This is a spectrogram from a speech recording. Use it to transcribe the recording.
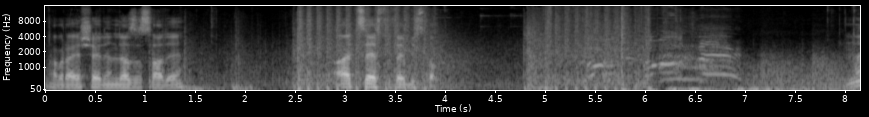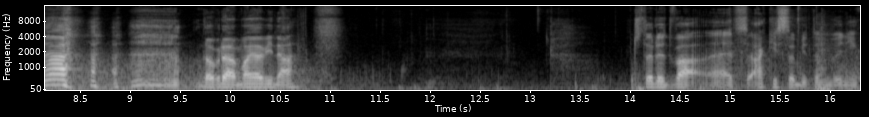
Dobra, jeszcze jeden dla zasady. Ale co jest tutaj blisko? Dobra, moja wina. 4-2. E, jaki sobie ten wynik.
